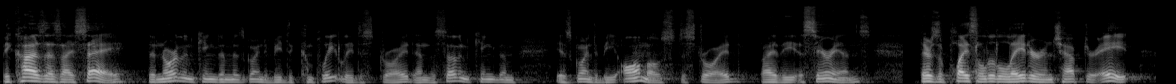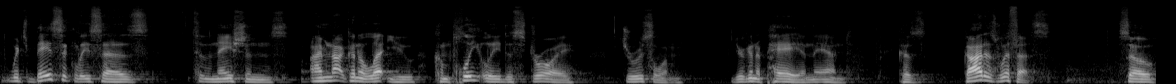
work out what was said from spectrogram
Because, as I say, the northern kingdom is going to be completely destroyed, and the southern kingdom is going to be almost destroyed by the Assyrians. There's a place a little later in chapter 8 which basically says to the nations, I'm not going to let you completely destroy Jerusalem. You're going to pay in the end because God is with us. So,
